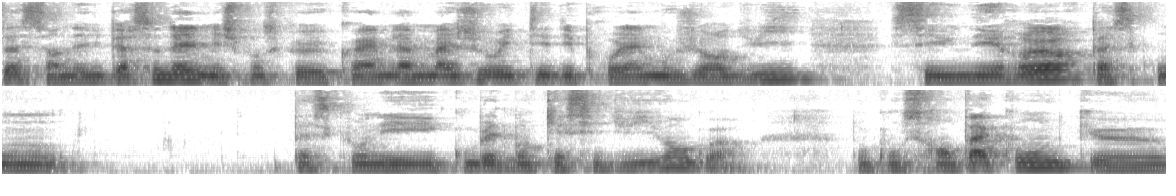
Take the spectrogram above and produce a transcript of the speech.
là c'est un avis personnel, mais je pense que quand même la majorité des problèmes aujourd'hui, c'est une erreur parce qu'on parce qu'on est complètement cassé du vivant, quoi. Donc on se rend pas compte que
